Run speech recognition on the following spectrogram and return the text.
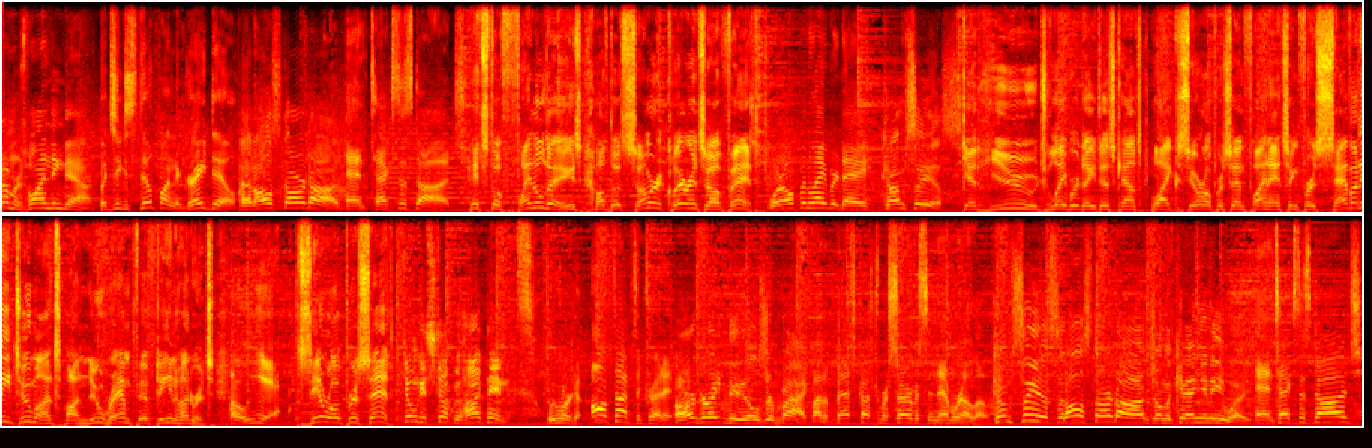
Summer's winding down. But you can still find a great deal at All Star Dodge and Texas Dodge. It's the final days of the summer clearance event. We're open Labor Day. Come see us. Get huge Labor Day discounts like 0% financing for 72 months on new Ram 1500s. Oh, yeah. 0%. Don't get stuck with high payments. We work at all types of credit. Our great deals are backed by the best customer service in Amarillo. Come see us at All Star Dodge on the Canyon E-Way and Texas Dodge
